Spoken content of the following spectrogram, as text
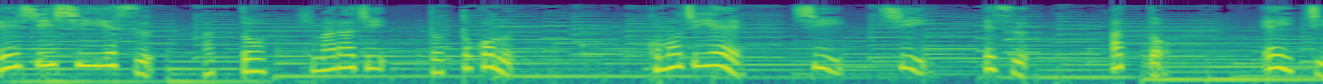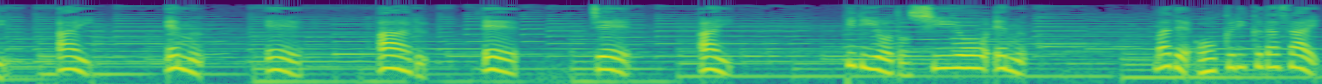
accs.himalaji.com 小文字 a c c s h i m a r a j, i, ピリオド com までお送りください。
